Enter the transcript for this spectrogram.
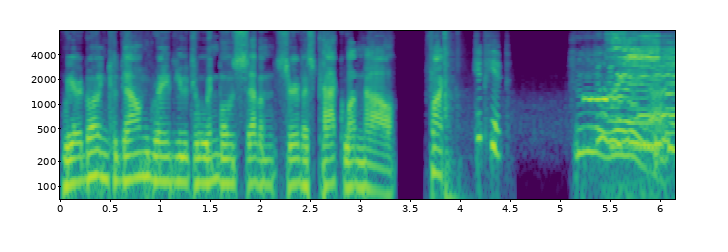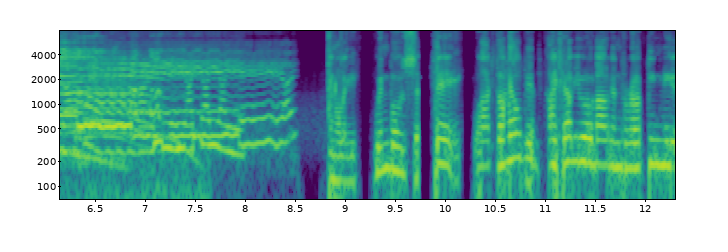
We are going to downgrade you to Windows 7 Service Pack 1 now. Fine. Hip hip. Finally, Windows 7. Hey, what the hell did I tell you about interrupting me?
